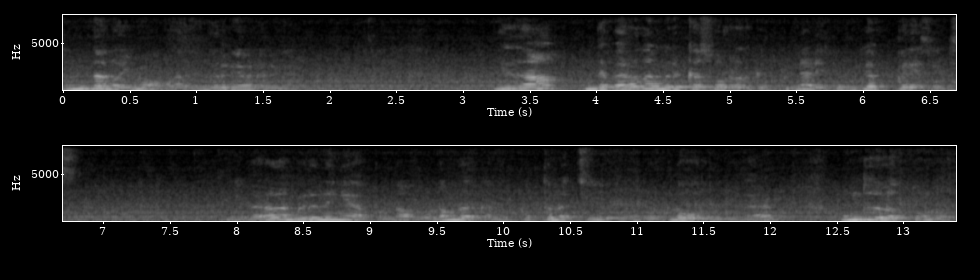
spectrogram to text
எந்த நோயுமே உங்கள் நெருங்கவே நெருங்க. இதுதான் இந்த விரதம் இருக்க சொல்கிறதுக்கு பின்னாடி மிகப்பெரிய சயின்ஸ் நீங்கள் விரதம் இருந்தீங்க அப்படின்னா உடம்புல இருக்க அந்த புத்துணர்ச்சி உங்களுக்குள்ள ஒரு இதை உந்துதலை தூண்டும்.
